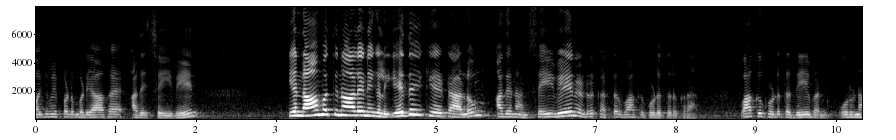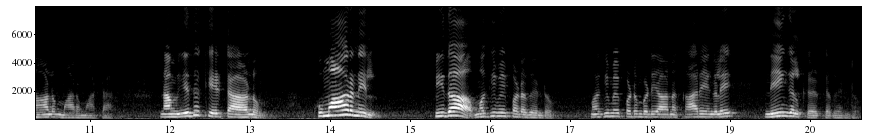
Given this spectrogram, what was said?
மகிமைப்படும்படியாக அதை செய்வேன். என் நாமத்தினாலே நீங்கள் எதை கேட்டாலும் அதை நான் செய்வேன் என்று கத்தர் வாக்கு கொடுத்திருக்கிறார். வாக்கு கொடுத்த தேவன் ஒரு நாளும் மாற மாட்டார் நாம் எதை கேட்டாலும் குமாரனில் பிதா மகிமைப்பட வேண்டும். மகிமைப்படும்படியான காரியங்களை நீங்கள் கேட்க வேண்டும்.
